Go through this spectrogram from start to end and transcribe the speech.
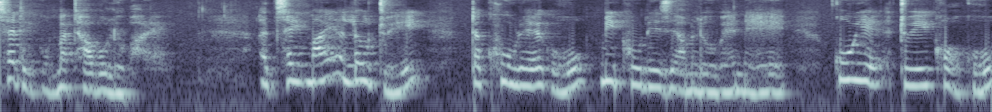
ချက်တွေကိုမှတ်ထားဖို့လိုပါတယ်။အချိန်ပိုင်းအလုပ်တွေ တစ်ခုတည်းကိုမိခိုနေစရာမလိုဘဲနဲ့ကိုယ့်ရဲ့အတွေးခေါ်ကို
